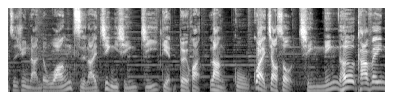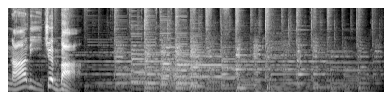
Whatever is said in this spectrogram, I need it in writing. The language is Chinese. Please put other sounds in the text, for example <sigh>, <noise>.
资讯栏的网址来进行几点兑换，让古怪教授请您喝咖啡哪里卷吧。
